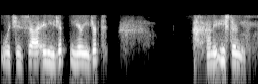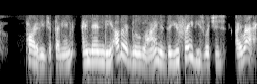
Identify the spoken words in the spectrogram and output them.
which is uh, in Egypt, near Egypt, on the eastern part of Egypt, I mean. And then the other blue line is the Euphrates, which is Iraq.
